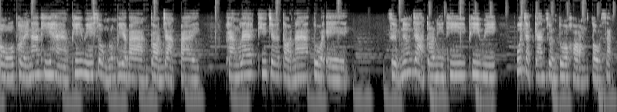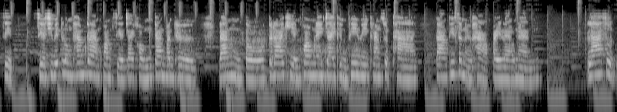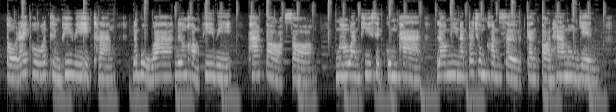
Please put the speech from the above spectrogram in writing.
โตเผยหน้าที่หาพี่วีส่งโรงพยาบาลก่อนจากไป ครั้งแรกที่เจอต่อหน้าตัวเอง สืบเนื่องจากกรณีที่พี่วีผู้จัดการส่วนตัวของโตศักดิ์สิทธิ์ เสียชีวิตลงท่ามกลางความเสียใจของวงการบันเทิงด้านหนุ่มโตก็ได้เขียนความในใจถึงพี่วีครั้งสุดท้าย ตามที่เสนอข่าวไปแล้วนั้น ล่าสุดโตได้โพสต์ถึงพี่วีอีกครั้ง ระบุว่าเรื่องของพี่วี ภาคต่อ 2 เมื่อวันที่ 10 กุมภาเรามีนัดประชุมคอนเสิร์ตกันตอน 5 โมงเย็น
